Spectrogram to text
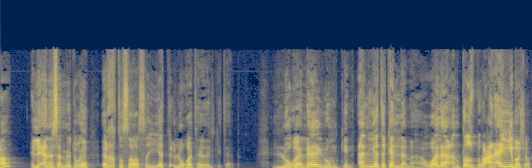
ها اللي أنا سميته إيه؟ اختصاصية لغة هذا الكتاب. لغة لا يمكن أن يتكلمها ولا أن تصدر عن أي بشر.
